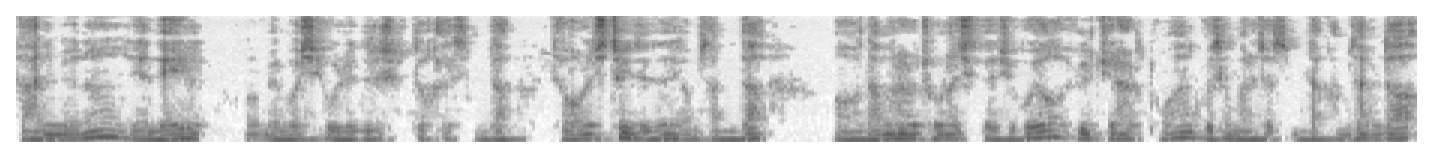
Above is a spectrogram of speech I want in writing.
자 아니면은 예, 내일 어, 멤버십 올려드릴 수 있도록 하겠습니다. 자 오늘 시청해 주셔서 감사합니다. 어, 남은 하루 좋은 하루 되시고요. 일주일 하루 동안 고생 많으셨습니다. 감사합니다.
